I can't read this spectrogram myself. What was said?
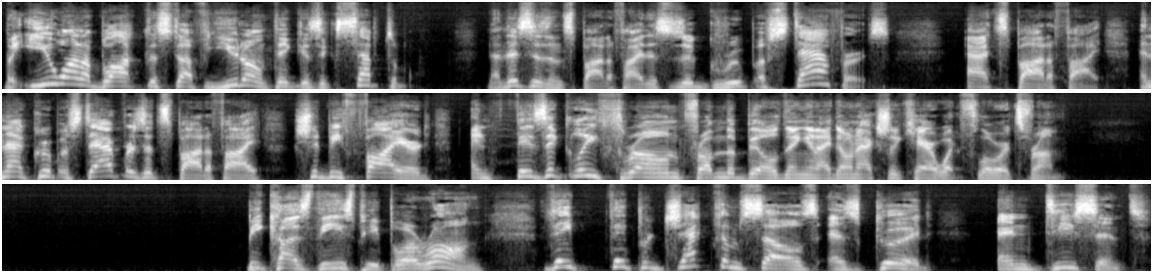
But you want to block the stuff you don't think is acceptable. Now, this isn't Spotify, this is a group of staffers at Spotify. And that group of staffers at Spotify should be fired and physically thrown from the building, and I don't actually care what floor it's from. Because these people are wrong. They they project themselves as good and decent.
